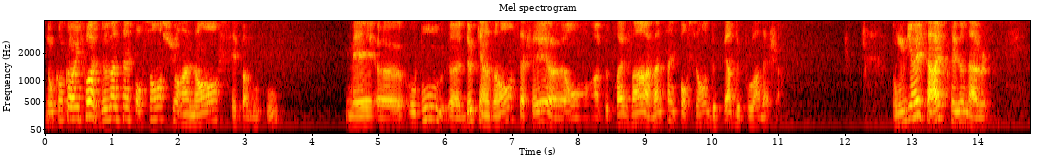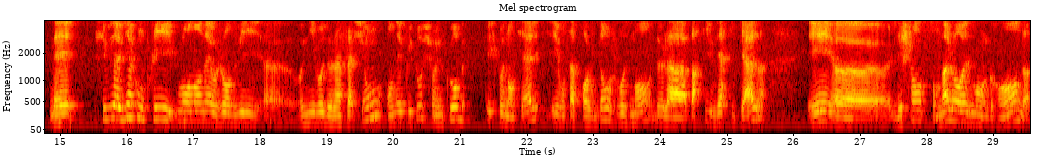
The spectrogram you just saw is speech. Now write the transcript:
Donc encore une fois, 2,25% sur un an, c'est pas beaucoup. Mais euh, au bout euh, de 15 ans, ça fait euh, à peu près 20 à 25% de perte de pouvoir d'achat. Donc vous me direz, ça reste raisonnable. Mais si vous avez bien compris où on en est aujourd'hui au niveau de l'inflation, on est plutôt sur une courbe exponentielle et on s'approche dangereusement de la partie verticale. Et les chances sont malheureusement grandes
